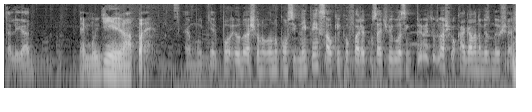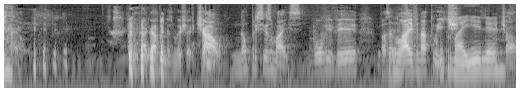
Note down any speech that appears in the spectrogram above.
tá ligado? É muito dinheiro, rapaz. É muito dinheiro. Pô, eu acho que eu não, eu não consigo nem pensar o que, que eu faria com 7,5. Primeiro tudo, eu acho que eu cagava na mesma meu chefe, na real. eu cagava na mesma meu chefe. Tchau. Não preciso mais. Vou viver fazendo live na Twitch. uma ilha. Tchau.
